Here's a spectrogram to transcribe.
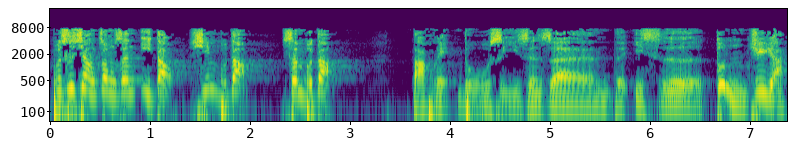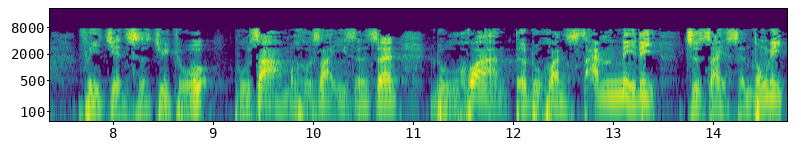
不是像众生意到心不到生不到。大会如是一声声的一时顿句啊，非见次具足。菩萨摩诃萨一声声如幻得如幻三昧力自在神通力，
